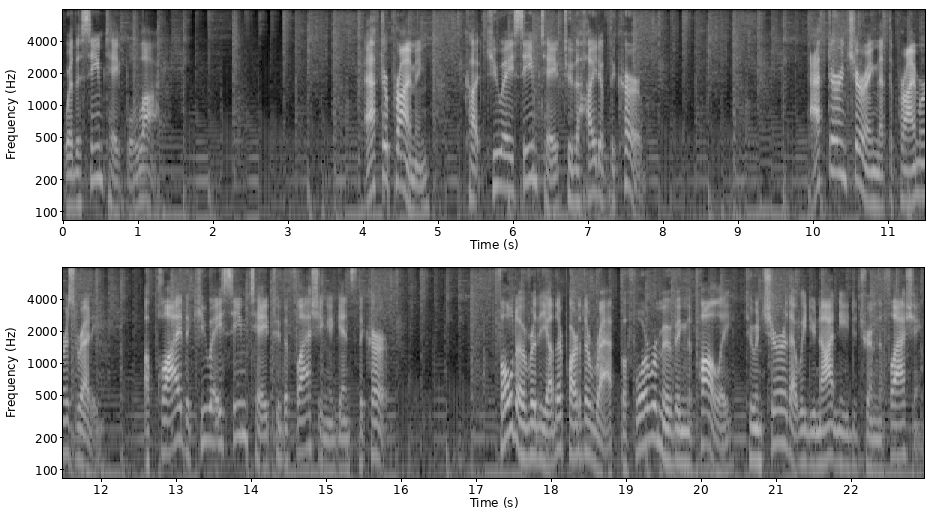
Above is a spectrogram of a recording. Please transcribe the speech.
where the seam tape will lie. After priming, cut QA seam tape to the height of the curb. After ensuring that the primer is ready, apply the QA seam tape to the flashing against the curb. Fold over the other part of the wrap before removing the poly to ensure that we do not need to trim the flashing.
